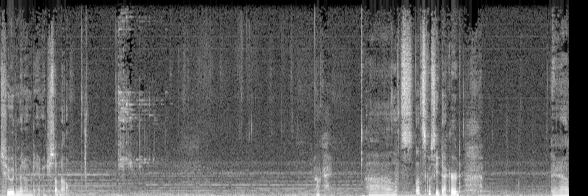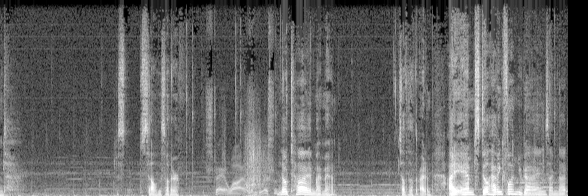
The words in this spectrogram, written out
2 to minimum damage, so no. Okay. Uh, let's let's go see Deckard and sell this other. Stay a while and listen. No time, my man. Sell this other item. I am still having fun, you guys. I'm not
